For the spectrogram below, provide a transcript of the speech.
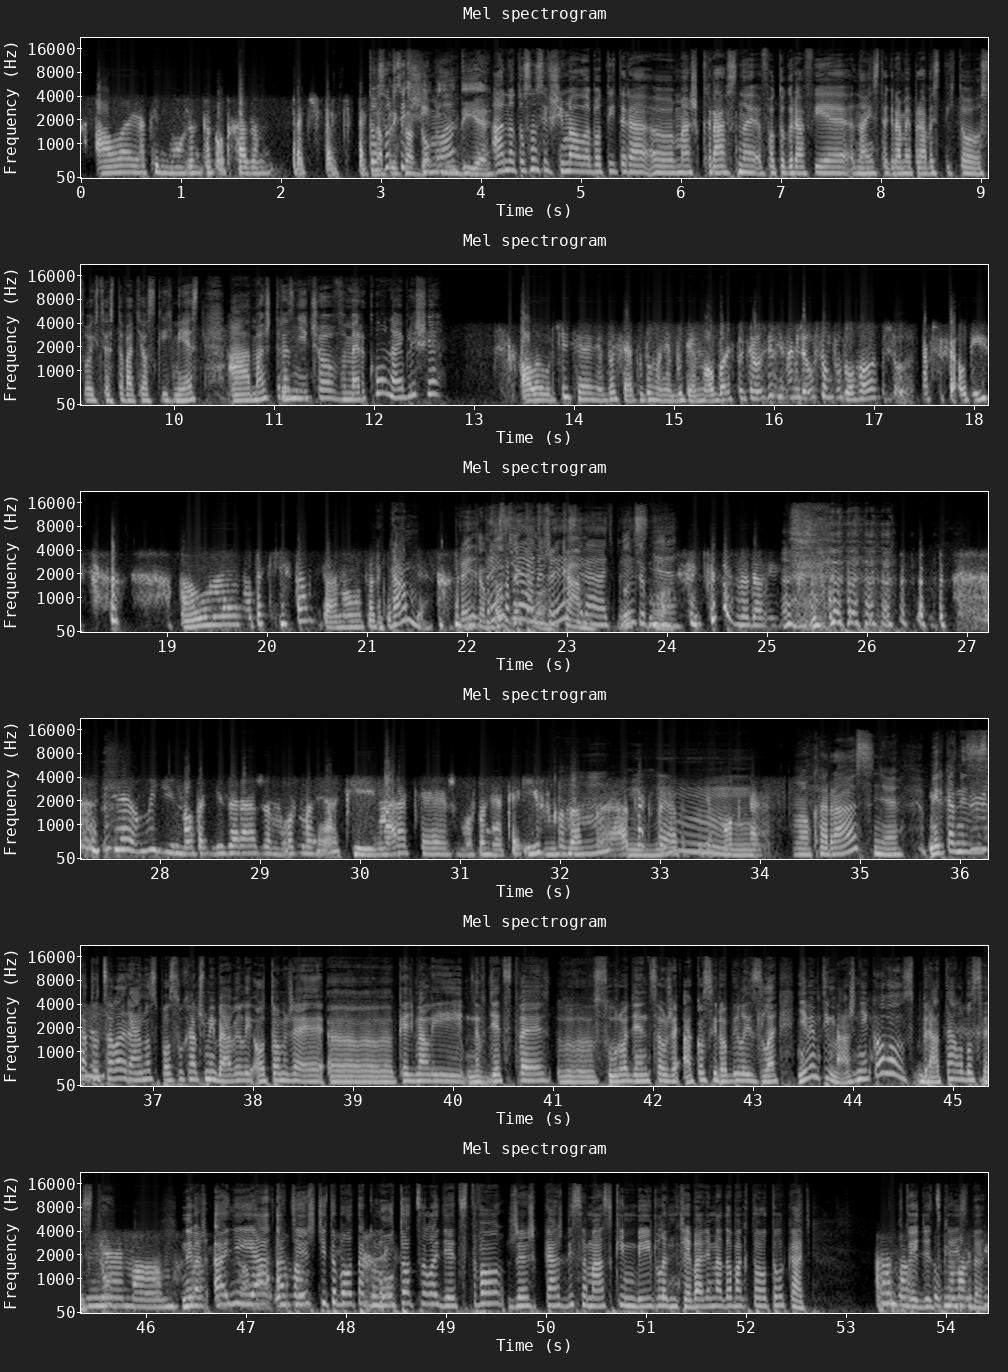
ale ja keď môžem, tak odchádzam preč, preč, preč. To som si do všimla. Indie. Áno, to som si všimla, lebo ty teda uh, máš krásne fotografie na Instagrame práve z týchto svojich cestovateľských miest. A máš teraz Mhm. niečo v Merku najbližšie? Ale určite, neboj sa, ja tu dlho nebudem, lebo respektíve už si myslím, že už som tu dlho, že už sa odísť. ale no tak chystám sa, no tak A kam? určite. Pre? Do prezrať, tepla. Že kam? prezrať, presne. Čo ste zvedali? Nie, uvidím, no tak vyzerá, že možno nejaký Marrakeš, možno nejaké Írsko Mhm. zase, a tak to ja to budem Mhm. No krásne. Mirka, my sme sa tu celé ráno s posluchačmi bavili o tom, že uh, keď mali v detstve uh, súrodencov, že ako si robili zle. Neviem, ty máš niekoho, brata alebo sestru? Nemám. Nemáš som ani ja a tiež ti to bolo tak ľúto celé detstvo, že každý sa má s kým byť, len teba nemá doma kto otlkať. Áno, v tej to detskej sme mali izbe.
